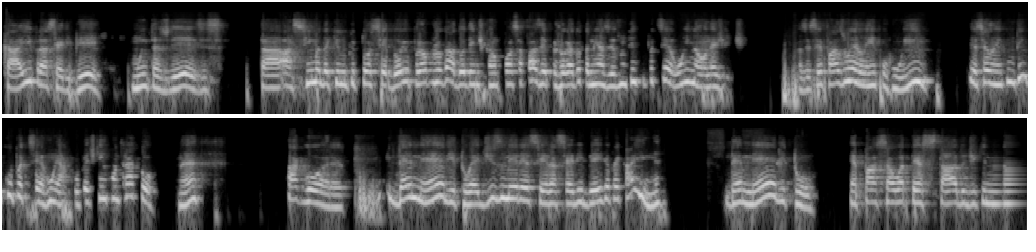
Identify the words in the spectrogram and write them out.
Cair para a Série B, muitas vezes, tá acima daquilo que o torcedor e o próprio jogador dentro de campo possa fazer. Porque o jogador também, às vezes, não tem culpa de ser ruim, não, né, gente? Às vezes você faz um elenco ruim e esse elenco não tem culpa de ser ruim, a culpa é de quem contratou, né? Agora, demérito é desmerecer a Série B e depois cair, né? Demérito é passar o atestado de que não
